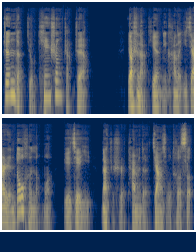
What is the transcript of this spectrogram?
真的就天生长这样。要是哪天你看到一家人都很冷漠，别介意，那只是他们的家族特色。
